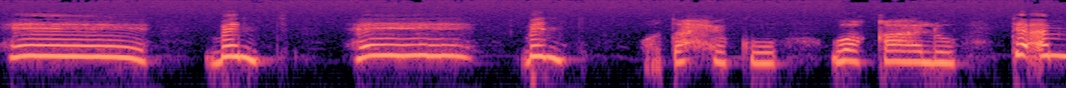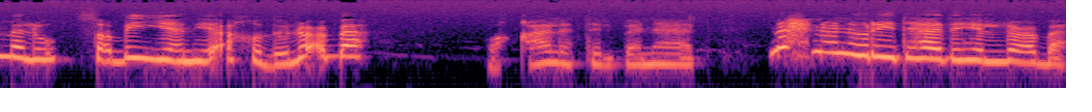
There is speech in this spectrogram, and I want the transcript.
هي بنت هي بنت. وضحكوا وقالوا تأملوا صبيا يأخذ لعبة. وقالت البنات نحن نريد هذه اللعبة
